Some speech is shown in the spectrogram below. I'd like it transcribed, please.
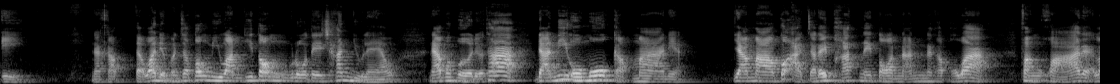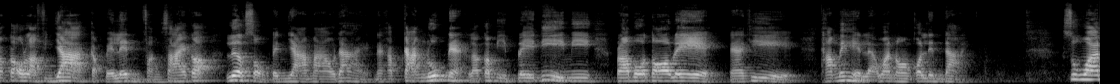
เองนะครับแต่ว่าเดี๋ยวมันจะต้องมีวันที่ต้องโรเตชันอยู่แล้วนะเผลอเดี๋ยวถ้าดานนี่โอโมกลับมาเนี่ยยามาลก็อาจจะได้พักในตอนนั้นนะครับ เพราะว่าฝั่งขวาเนี่ยเราก็เอาลาฟินยากลับไปเล่น ฝั่งซ้ายก็เลือกส่งเป็นยามาลได้นะครับกลางลุกเนี่ยเราก็มีเบรดี้มีปราโบตอเรนะที่ทำให้เห็นแล้วว่าน้องก็เล่นได้ ส่วน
